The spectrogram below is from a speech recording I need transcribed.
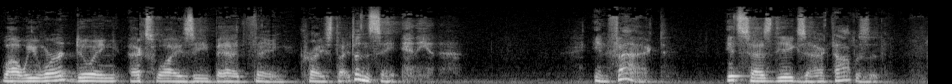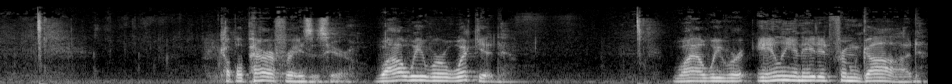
While we weren't doing XYZ bad thing, Christ died. It doesn't say any of that. In fact, it says the exact opposite. A couple paraphrases here. While we were wicked, while we were alienated from God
